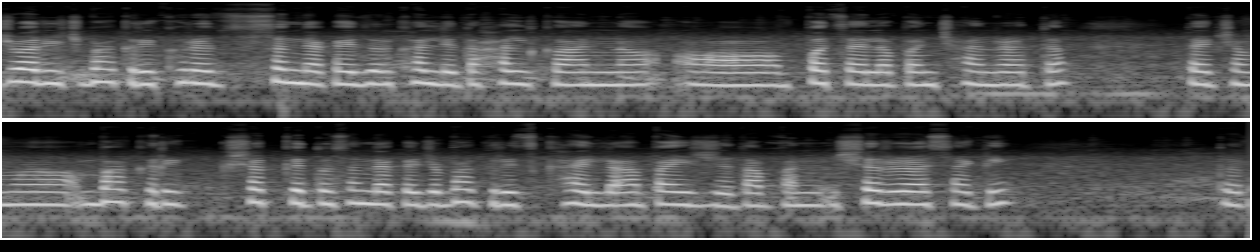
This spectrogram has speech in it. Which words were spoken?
ज्वारीची भाकरी खरंच संध्याकाळी जर खाल्ली तर हलकं अन्न पचायला पण छान राहतं. त्याच्यामुळं भाकरी शक्यतो संध्याकाळच्या भाकरीच खायला पाहिजेत आपण शरीरासाठी. तर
